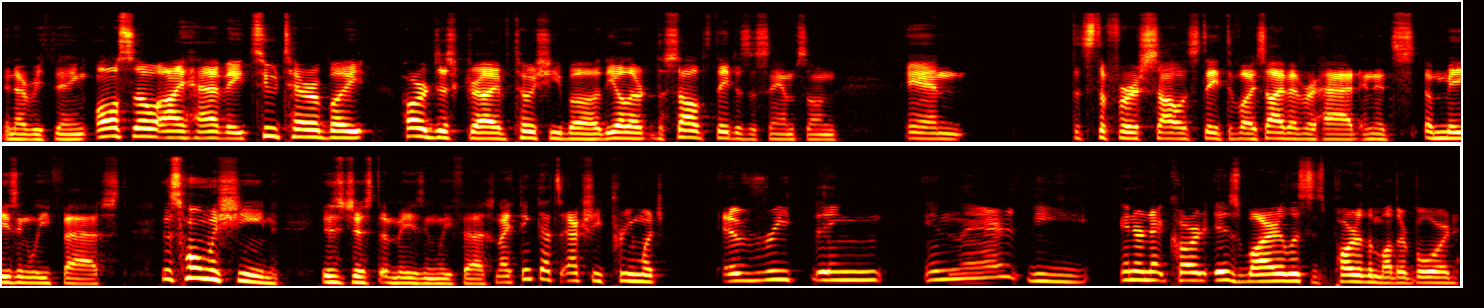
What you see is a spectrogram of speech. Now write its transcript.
and everything. Also, I have a 2 terabyte hard disk drive Toshiba. The other the solid state is a Samsung and that's the first solid state device I've ever had and it's amazingly fast. This whole machine is just amazingly fast. And I think that's actually pretty much everything in there. The internet card is wireless. It's part of the motherboard.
